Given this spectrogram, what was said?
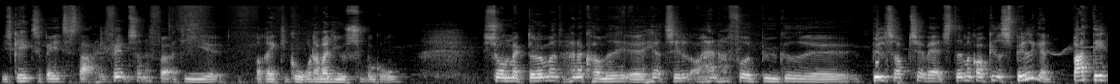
Vi skal helt tilbage til start 90'erne, før de øh, var rigtig gode. Der var de jo super gode. Sean McDermott, han er kommet øh, hertil, og han har fået bygget øh, Bills op til at være et sted, man godt gider spille igen. Bare det.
